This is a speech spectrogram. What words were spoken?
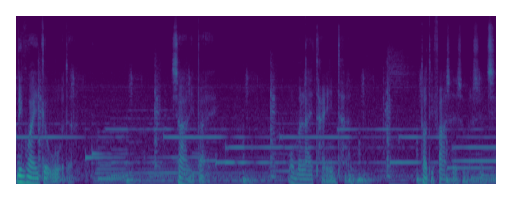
另外一个我的，下礼拜我们来谈一谈，到底发生什么事情。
